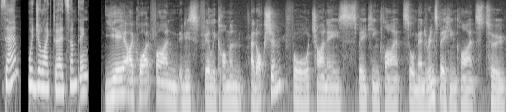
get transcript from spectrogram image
Sam, would you like to add something? Yeah, I quite find it is fairly common at auction for Chinese speaking clients or Mandarin speaking clients to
